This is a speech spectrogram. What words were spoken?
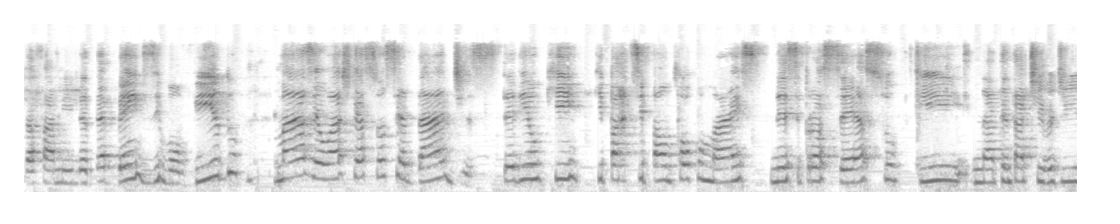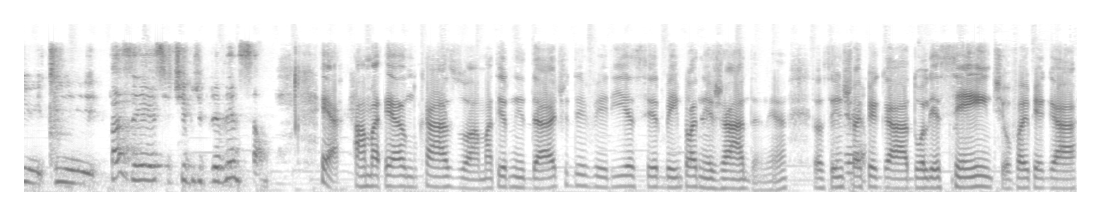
da família até bem desenvolvido, mas eu acho que as sociedades teriam que, que participar um pouco mais nesse processo e na tentativa de, de fazer esse tipo de prevenção. É, a, é, no caso, a maternidade deveria ser bem planejada, né? Então, se a gente é. vai pegar adolescente ou vai pegar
